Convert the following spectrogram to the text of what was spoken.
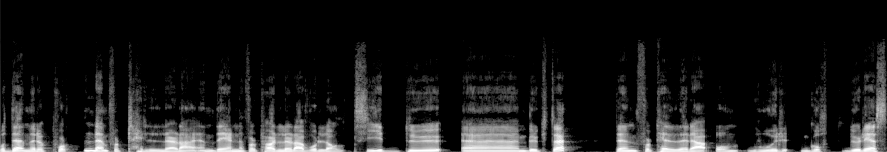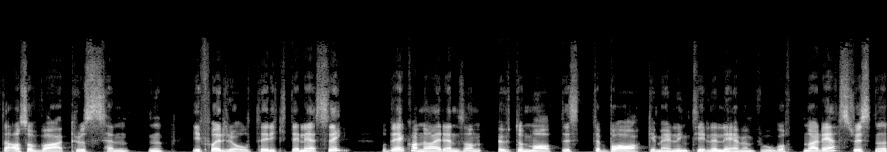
Og den rapporten den forteller deg en del. Den forteller deg hvor lang tid du eh, brukte. Den forteller deg om hvor godt du leste, altså hva er prosenten i forhold til riktig lesing. Og det kan jo være en sånn automatisk tilbakemelding til eleven på hvor godt den har lest, hvis den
